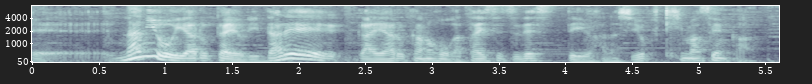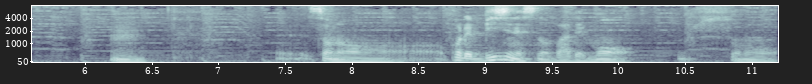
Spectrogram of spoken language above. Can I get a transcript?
えー、何をやるかより誰がやるかの方が大切ですっていう話よく聞きませんか？うん。そのこれビジネスの場でもその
